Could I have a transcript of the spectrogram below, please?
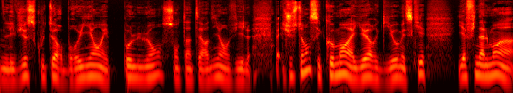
les vieux scooters bruyants et polluants sont interdits en ville. justement, c'est comment ailleurs, Guillaume? Est-ce qu'il y, a finalement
